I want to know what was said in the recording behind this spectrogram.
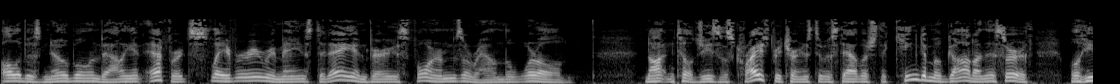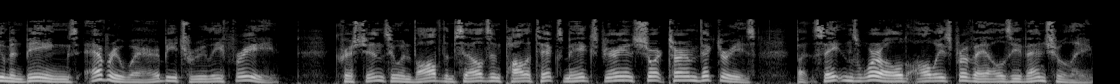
all of his noble and valiant efforts, slavery remains today in various forms around the world. Not until Jesus Christ returns to establish the kingdom of God on this earth will human beings everywhere be truly free. Christians who involve themselves in politics may experience short-term victories, but Satan's world always prevails eventually.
